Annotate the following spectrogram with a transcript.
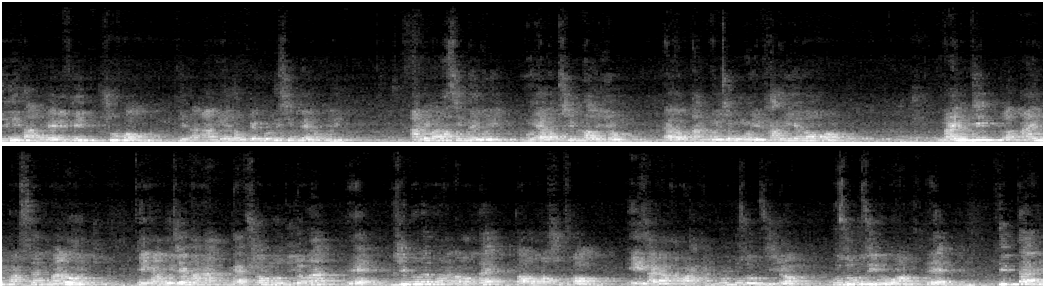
ইনি তার বেনিফিট সুফল। কিন্তু আমি এদকে করি চিন্তা নকরি আমি বানা চিন্তা করি, মুই এদক শিল ফালিও এদক টান করেছ মুই ফালিয়ে নয় নাইনটি নাইন পার্সেন্ট মানুষ টেঙা বুঝে মানা, ব্যবসা উন্নতিও না যে জীবনে মনে করেন যে ধর্ম সুফল। এই জায়গা আমার ভুল বুঝো বুঝিও বুঝো বুঝি নোয়াম যে তিনটায়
